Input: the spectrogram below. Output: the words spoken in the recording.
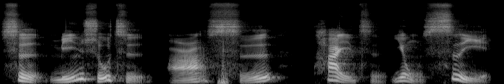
是民属子而实太子用事也。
